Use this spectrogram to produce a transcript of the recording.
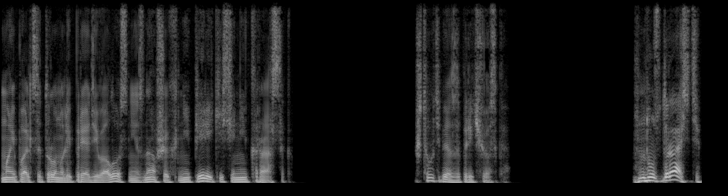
Мои пальцы тронули пряди волос, не знавших ни перекиси, ни красок. «Что у тебя за прическа?» «Ну, здрасте!»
